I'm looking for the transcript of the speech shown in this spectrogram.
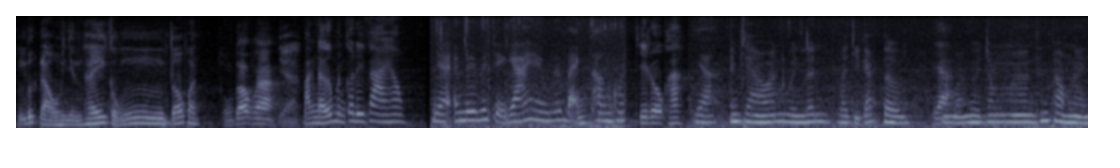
Bước đầu thì nhìn thấy cũng tốt anh. cũng tốt ha Dạ. bạn nữ mình có đi với ai không Dạ em đi với chị gái em với bạn thân của em chị ruột hả Dạ Em chào anh Quyền Linh và chị Cát Tường Dạ. và mọi người trong uh, thính phòng này.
